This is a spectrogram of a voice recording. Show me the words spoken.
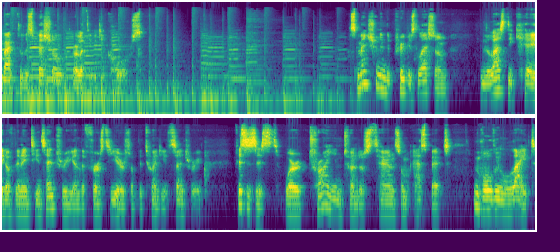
back to the special relativity course. As mentioned in the previous lesson, in the last decade of the 19th century and the first years of the 20th century, physicists were trying to understand some aspects involving light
